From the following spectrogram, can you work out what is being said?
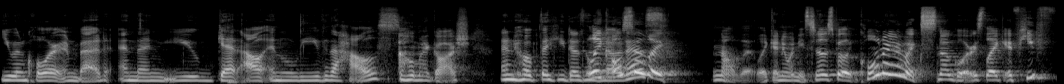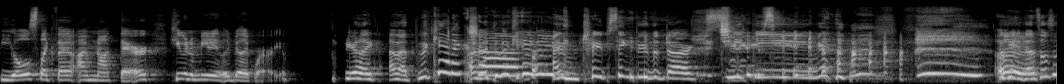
you and Cole are in bed and then you get out and leave the house Oh my gosh! and hope that he doesn't like notice? also like not that like anyone needs to know this, but like Cole and I are like snugglers. Like if he feels like that I'm not there, he would immediately be like, "Where are you?" You're like, I'm at the mechanic I'm shop. at the mechanic." I'm traipsing through the dark, sneaking. okay, Uh, that's also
